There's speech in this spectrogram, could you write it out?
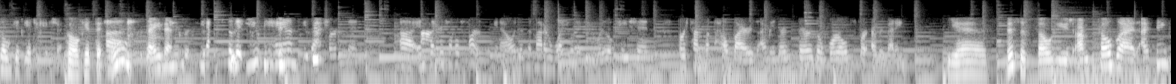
go get the education. Go get the. Um, Ooh, say that. you- yeah, so that you can be that person uh, and set yourself apart. You know, it doesn't matter what you want to do, relocation, first time home buyers. I mean, there's there's a world for everybody. Yes, this is so huge. I'm so glad. I think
